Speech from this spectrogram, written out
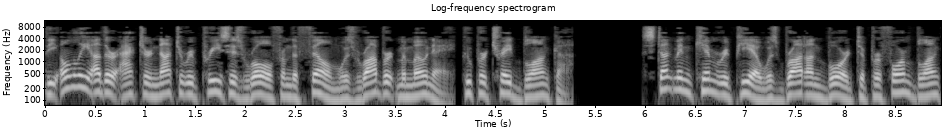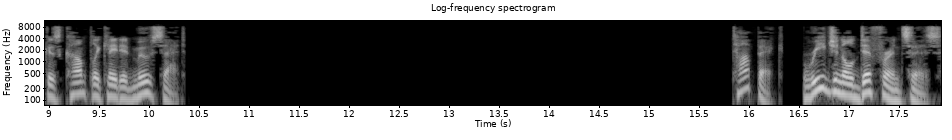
The only other actor not to reprise his role from the film was Robert Mammone, who portrayed Blanka. Stuntman Kim Repia was brought on board to perform Blanka's complicated moveset. Regional differences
